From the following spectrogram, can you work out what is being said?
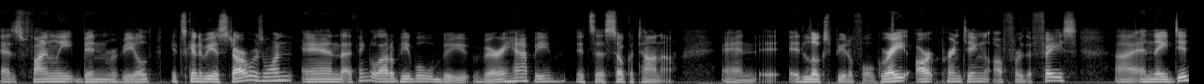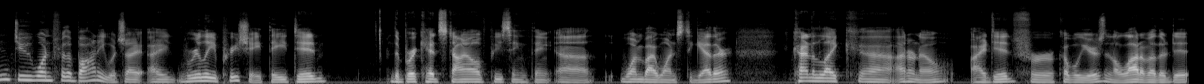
has finally been revealed. It's going to be a Star Wars one, and I think a lot of people will be very happy. It's Ahsoka Tano and it, it, looks beautiful. Great art printing for the face, uh, and they didn't do one for the body, which I, I really appreciate. They did the brickhead style of piecing thing uh, one by ones together, kind of like uh, I don't know. I did for a couple years, and a lot of other di-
